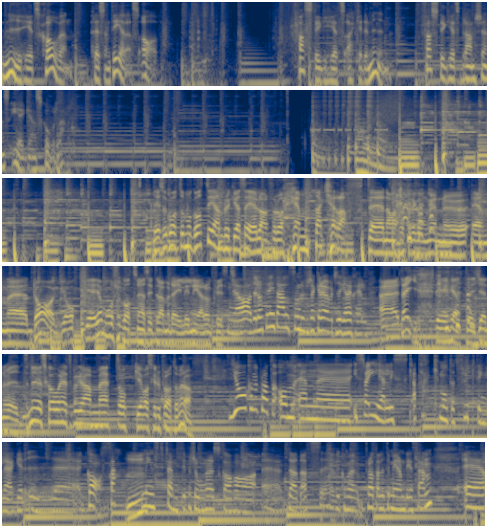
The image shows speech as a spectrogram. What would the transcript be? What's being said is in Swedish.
Nyhetsshowen presenteras av Fastighetsakademin, fastighetsbranschens egen skola. Det är så gott att må gott igen brukar jag säga ibland för att hämta kraft eh, när man sätter igång ännu en eh, dag. Och eh, jag mår så gott när jag sitter där med dig Linnea Rönnqvist. Ja, det låter inte alls som du försöker övertyga dig själv. Äh, nej, det är helt genuint. Nyhetsshowen heter programmet och vad ska du prata om idag? Jag kommer prata om en israelisk attack mot ett flyktingläger i eh, Gaza. Mm. Minst 50 personer ska ha eh, dödats. Eh, vi kommer prata lite mer om det sen.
